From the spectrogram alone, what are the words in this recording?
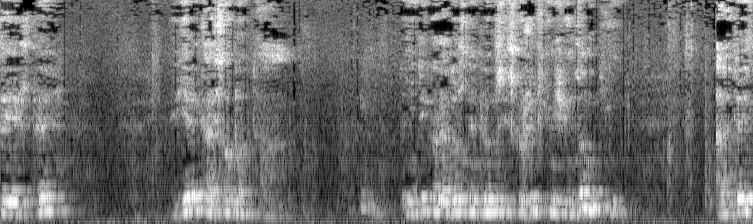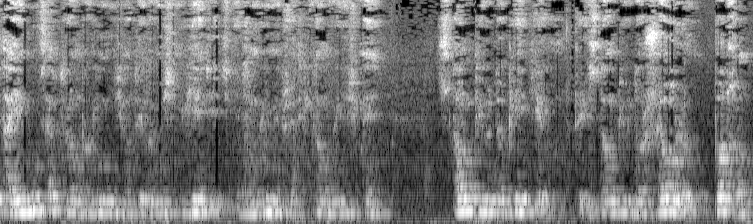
co jeszcze? Wielka Sobota. To nie tylko radosne pląsy z koszyczkiem święconki, ale to jest tajemnica, którą powinniśmy, o której powinniśmy wiedzieć. Kiedy mówimy przed chwilą, mówiliśmy stąpił do piekieł, czyli stąpił do Szeolu. Po co?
